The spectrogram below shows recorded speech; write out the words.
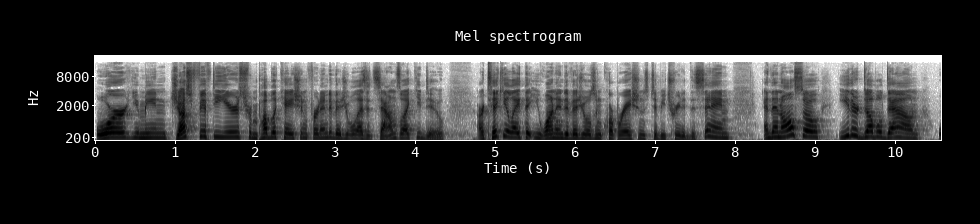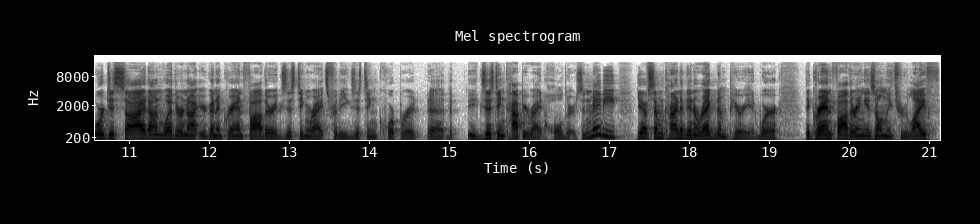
or you mean just 50 years from publication for an individual, as it sounds like you do. Articulate that you want individuals and corporations to be treated the same. And then also either double down or decide on whether or not you're going to grandfather existing rights for the existing corporate, uh, the existing copyright holders. And maybe you have some kind of interregnum period where the grandfathering is only through life,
